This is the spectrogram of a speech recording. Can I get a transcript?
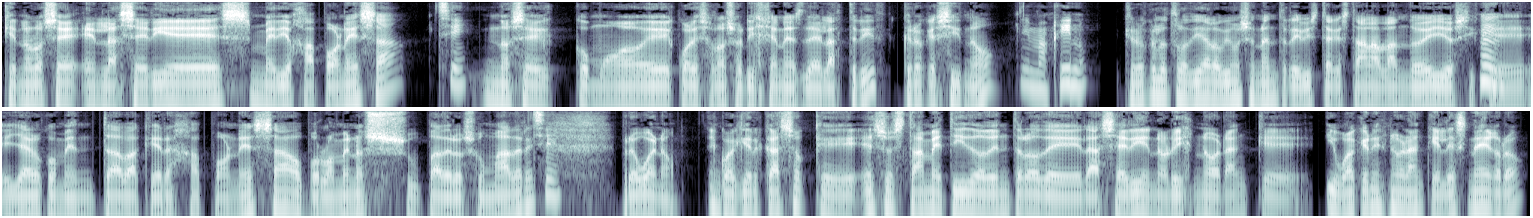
que no lo sé, en la serie es medio japonesa. Sí, No sé cómo, eh, cuáles son los orígenes de la actriz. Creo que sí, ¿no? imagino. Creo que el otro día lo vimos en una entrevista que estaban hablando ellos y que ella lo comentaba que era japonesa, o por lo menos su padre o su madre. Sí. Pero bueno, en cualquier caso, que eso está metido dentro de la serie y no lo ignoran, que igual que no ignoran que él es negro,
